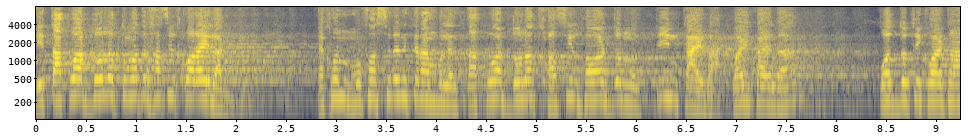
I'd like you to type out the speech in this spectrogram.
এই তাকওয়ার দৌলত তোমাদের হাসিল করাই লাগবে। এখন মুফাসসিরিন কেরাম বলেন, তাকওয়ার দৌলত হাসিল হওয়ার জন্য তিন কায়দা। কয় কায়দা? পদ্ধতি কয়টা?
